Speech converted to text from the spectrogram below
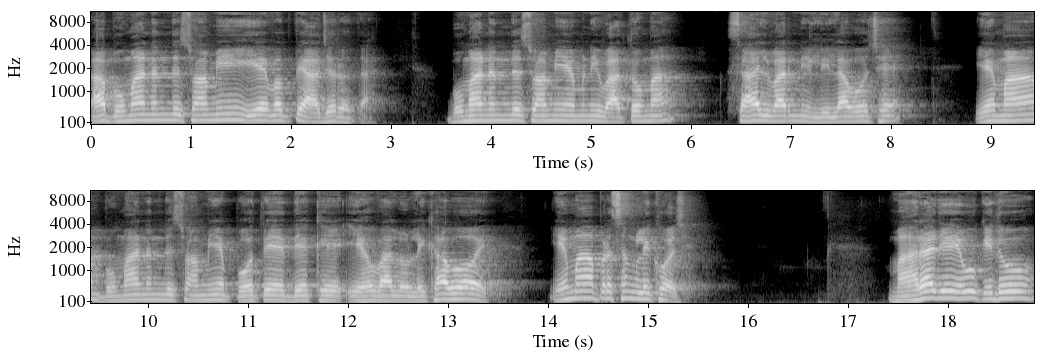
આ ભૂમાનંદ સ્વામી એ વખતે હાજર હતા. ભૂમાનંદ સ્વામી એમની વાતોમાં સાયલવારની લીલાઓ છે. એમાં ભૂમાનંદ સ્વામીએ પોતે દેખે અહેવાલો લખ્યા હોય, એમાં પ્રસંગ લખ્યો છે. મહારાજે એવું કીધું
